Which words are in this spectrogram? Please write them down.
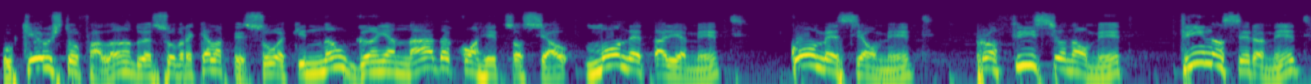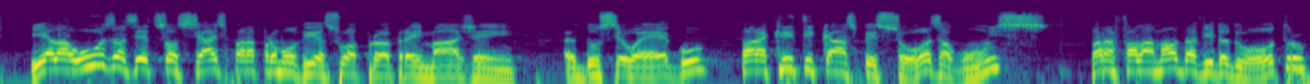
O que eu estou falando é sobre aquela pessoa que não ganha nada com a rede social monetariamente, comercialmente, profissionalmente, financeiramente, e ela usa as redes sociais para promover a sua própria imagem eh, do seu ego, para criticar as pessoas, alguns, para falar mal da vida do outro,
